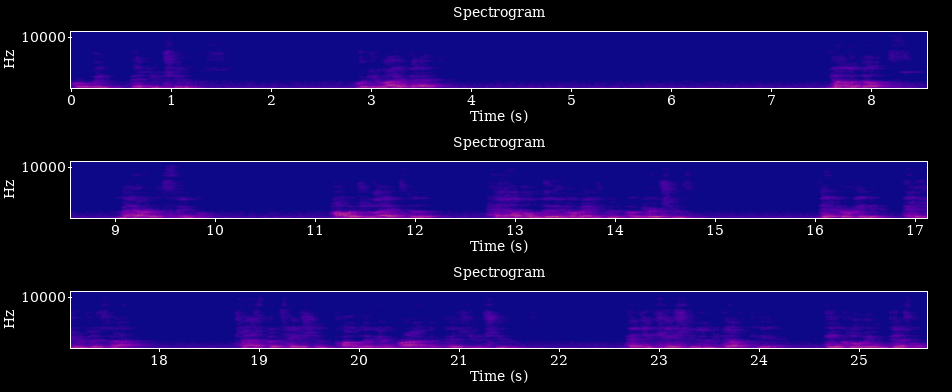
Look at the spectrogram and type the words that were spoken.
per week that you choose. Would you like that? Young adults, married or single, how would you like to have a living arrangement of your choosing, decorated as you desire, transportation, public and private, as you choose, education and health care, including dental,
